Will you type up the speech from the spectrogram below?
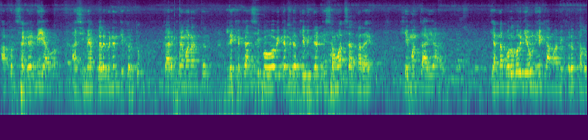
आपण सगळ्यांनी यावं अशी मी आपल्याला विनंती करतो. कार्यक्रमानंतर लेखकांशी गोवा विद्यापीठातले विद्यार्थी संवाद साधणार आहेत. हेमंत आय्या यांना बरोबर घेऊन हे काम आम्ही करत आहोत.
